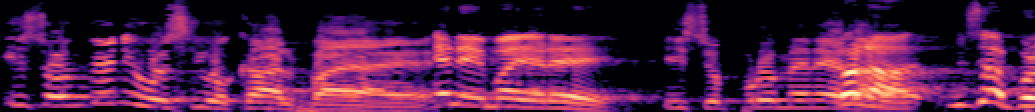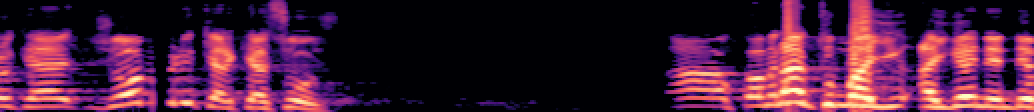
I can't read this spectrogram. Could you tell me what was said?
ils sont venus aussi au Kalfa Yaya. Et les maïres. Ils se promenaient là. Voilà, monsieur le procureur, j'ai oublié quelque chose. Ah, commandant Toumba a gagné des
